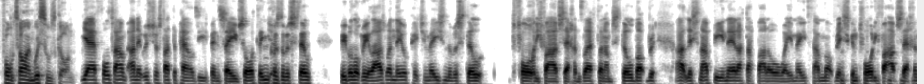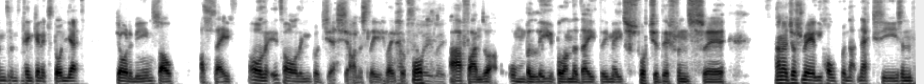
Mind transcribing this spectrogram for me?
full time whistle's gone. Yeah, full time, and it was just that the penalty's been saved sort of thing because yeah. there was still people don't realise when they were pitching invasion, there was still 45 seconds left, and I'm still not. Uh, listen, I've been there at that Barrow away, mate. I'm not risking 45 seconds and thinking it's done yet. Do you know what I mean? So I say, all it's all in good gesture, honestly. Like Absolutely. our fans were unbelievable on the day. They made such a difference. Uh, and I'm just really hoping that next season,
